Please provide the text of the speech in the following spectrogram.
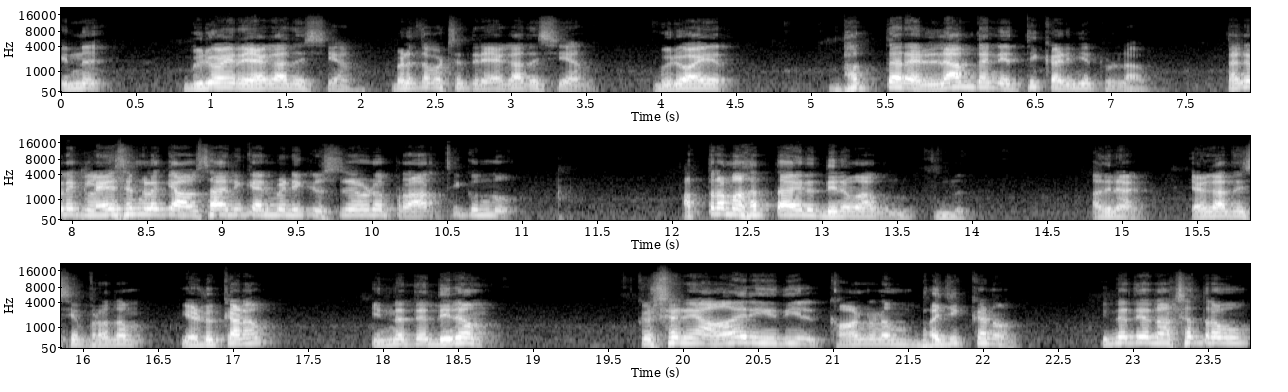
ഇന്ന് ഗുരുവായൂർ ഏകാദശിയാണ്. വെളുത്ത പക്ഷത്തിൽ ഏകാദശിയാണ്. ഗുരുവായൂർ ഭക്തരെല്ലാം തന്നെ എത്തിക്കഴിഞ്ഞിട്ടുണ്ടാകും. തങ്ങളെ ക്ലേശങ്ങളൊക്കെ അവസാനിക്കാൻ വേണ്ടി കൃഷ്ണനോട് പ്രാർത്ഥിക്കുന്നു. അത്ര മഹത്തായൊരു ദിനമാകുന്നു ഇന്ന്. അതിനാൽ ഏകാദശി വ്രതം എടുക്കണം. ഇന്നത്തെ ദിനം കൃഷ്ണനെ ആ രീതിയിൽ കാണണം ഭജിക്കണം. ഇന്നത്തെ നക്ഷത്രവും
